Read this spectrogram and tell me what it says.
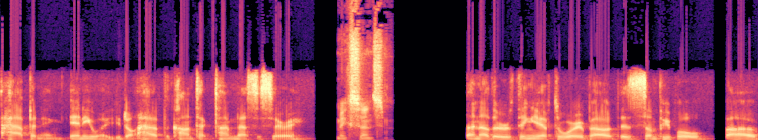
happening anyway. You don't have the contact time necessary. Makes sense. Another thing you have to worry about is some people uh,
